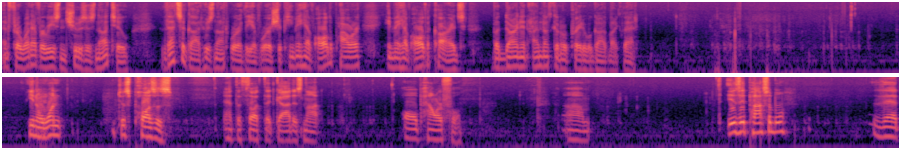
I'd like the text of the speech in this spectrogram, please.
and for whatever reason chooses not to that's a God who's not worthy of worship. He may have all the power, he may have all the cards, but darn it, I'm not going to pray to a God like that. You know, one just pauses at the thought that God is not all powerful. Um, is it possible that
